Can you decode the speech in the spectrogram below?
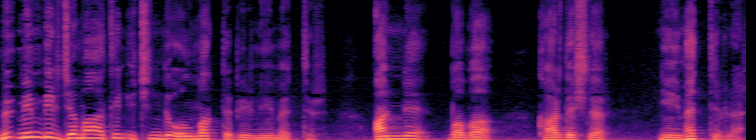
Mümin bir cemaatin içinde olmak da bir nimettir. Anne, baba, kardeşler nimettirler.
